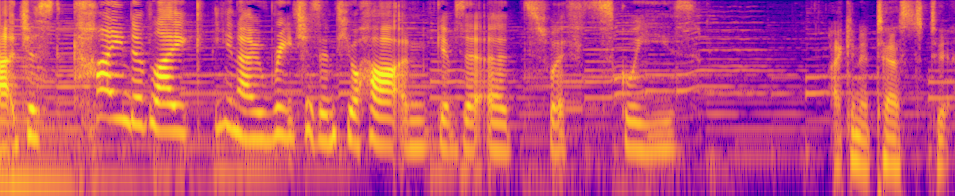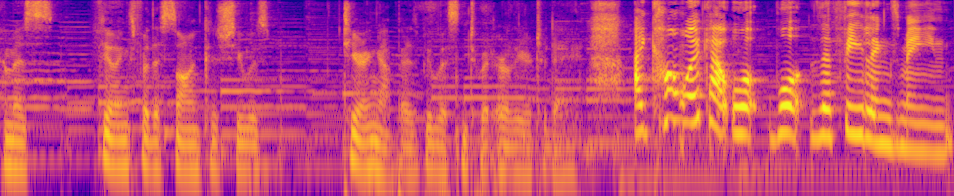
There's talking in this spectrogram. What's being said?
That just kind of like, you know, reaches into your heart and gives it a swift squeeze. I can attest to Emma's feelings for this song because she was tearing up as we listened to it earlier today. I can't work out what, what the feelings mean,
